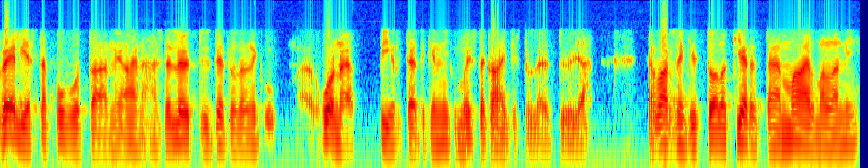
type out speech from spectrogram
veljestä puhutaan, niin ainahan sitä löytyy tietyllä niin kuin huonoja piirteitäkin, niin kuin mistä kaikista löytyy. Ja, ja varsinkin tuolla kierretään maailmalla, niin,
